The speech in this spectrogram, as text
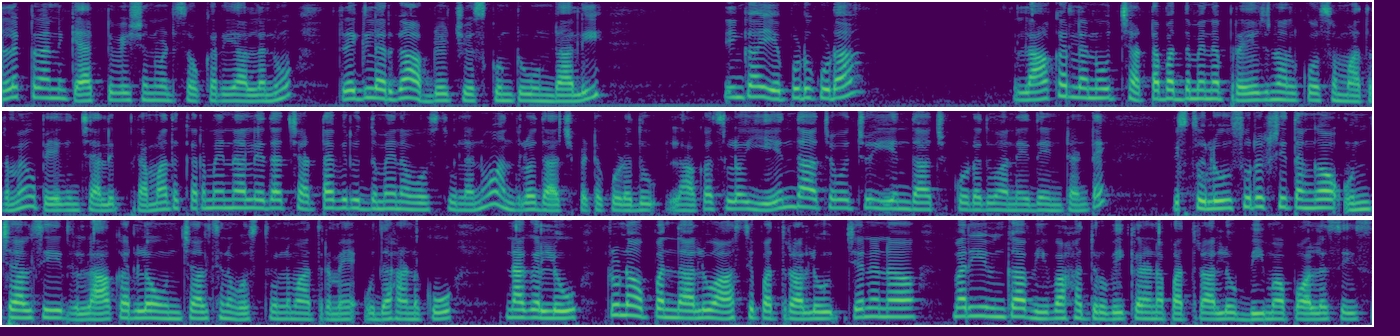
ఎలక్ట్రానిక్ యాక్టివేషన్ వంటి సౌకర్యాలను రెగ్యులర్గా అప్డేట్ చేసుకుంటూ ఉండాలి. ఇంకా ఎప్పుడు కూడా లాకర్లను చట్టబద్ధమైన ప్రయోజనాల కోసం మాత్రమే ఉపయోగించాలి. ప్రమాదకరమైన లేదా చట్టవిరుద్ధమైన వస్తువులను అందులో దాచిపెట్టకూడదు. లాకర్స్లో ఏం దాచవచ్చు ఏం దాచకూడదు అనేది ఏంటంటే వస్తువులు సురక్షితంగా ఉంచాల్సి లాకర్లో ఉంచాల్సిన వస్తువులు మాత్రమే. ఉదాహరణకు నగలు రుణ ఒప్పందాలు ఆస్తిపత్రాలు జనన మరియు ఇంకా వివాహ ధృవీకరణ పత్రాలు బీమా పాలసీస్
